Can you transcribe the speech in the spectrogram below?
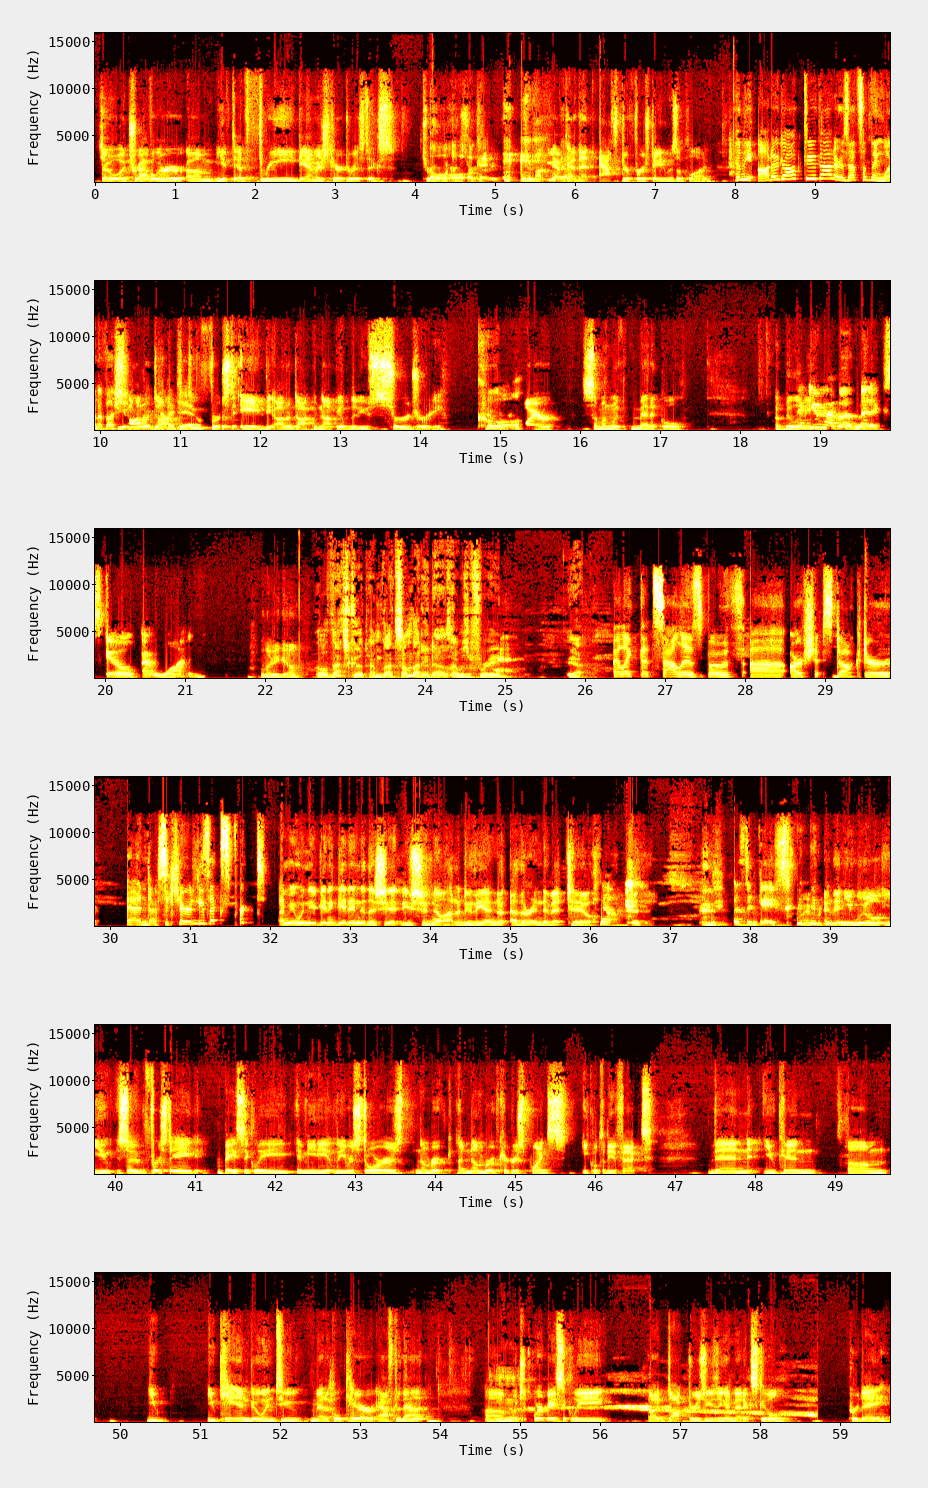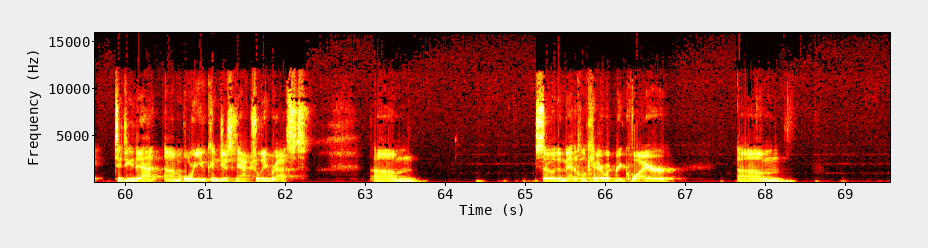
so a traveler, um, you have to have three damage characteristics to Oh, require oh, okay. surgery. Uh, you have to have that after first aid was applied. Can the auto doc do that, or is that something one of us The should auto doc to do first aid. The auto doc would not be able to do surgery. That Cool. require someone with medical ability. I ability. do have a medic skill at one. well, there you go. Oh, that's good. I'm glad somebody does. I was afraid. Yeah. I like that Sal is both uh, our ship's doctor and our securities expert. I mean, when you're going to get into the shit, you should know how to do the end, other end of it too. Yep. Just in case. And then you will you so first aid basically immediately restores number of a number of characters points equal to the effect. Then you can um, you you can go into medical care after that, um, which is where basically a doctor's using a medic skill per day to do that, um, or you can just naturally rest. Um, so the medical care would require um,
